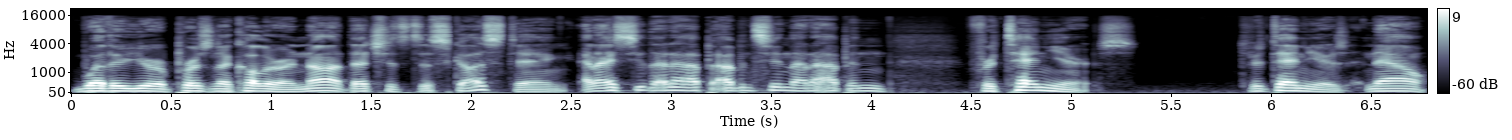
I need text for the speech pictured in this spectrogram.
Whether you're a person of color or not, that shit's disgusting. And I see that happen. I've been seeing that happen for 10 years. For 10 years. Now,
